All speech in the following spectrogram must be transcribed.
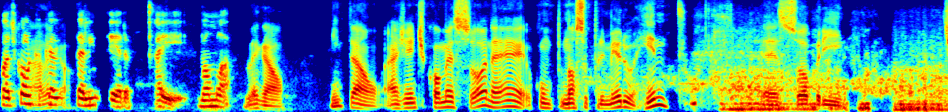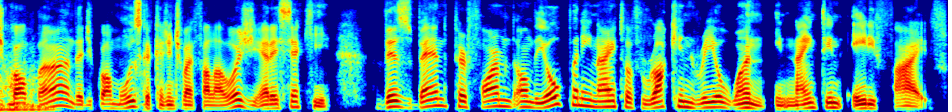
Pode colocar ah, a tela inteira. Aí, vamos lá. Legal. Então, a gente começou, né, com o nosso primeiro hint é, sobre de qual banda, de qual música que a gente vai falar hoje, era esse aqui. This band performed on the opening night of Rock in Rio 1 in 1985.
